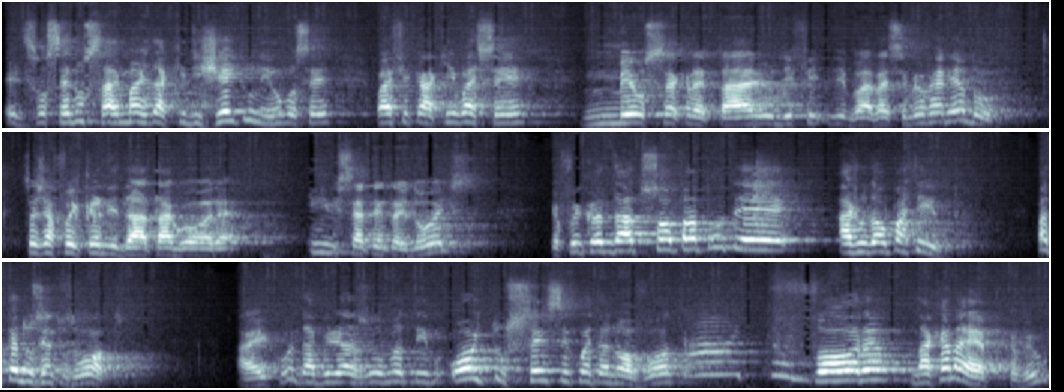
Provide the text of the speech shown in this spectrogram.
Ele disse, você não sai mais daqui de jeito nenhum, você vai ficar aqui, vai ser meu secretário, de, vai ser meu vereador. Você já foi candidato agora em 72, eu fui candidato só para poder ajudar o partido, para ter 200 votos. Aí quando abriu as urnas eu tive 859 votos, fora, naquela época, viu?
